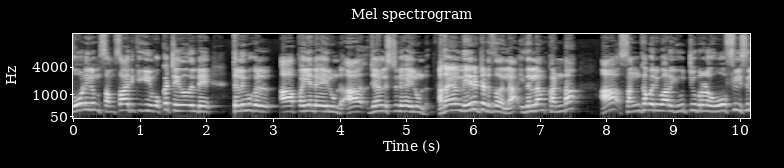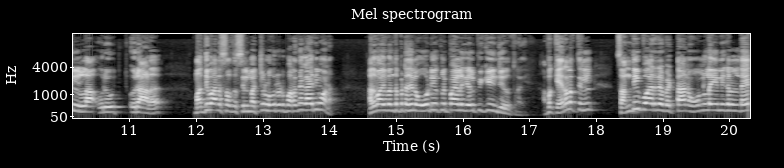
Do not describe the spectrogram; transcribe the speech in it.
ഫോണിലും സംസാരിക്കുകയും ഒക്കെ ചെയ്തതിന്റെ തെളിവുകൾ ആ പയ്യന്റെ കയ്യിലുണ്ട് ആ ജേർണലിസ്റ്റിന്റെ കയ്യിലുണ്ട്. അതായത് നേരിട്ടെടുത്തതല്ല ഇതെല്ലാം കണ്ട ആ സംഘപരിവാർ യൂട്യൂബറുടെ ഓഫീസിലുള്ള ഒരു ഒരാൾ മദ്യപാന സദസ്സിൽ മറ്റുള്ളവരോട് പറഞ്ഞ കാര്യമാണ്. അതുമായി ബന്ധപ്പെട്ട ചില ഓഡിയോ ക്ലിപ്പ് അയാൾ കേൾപ്പിക്കുകയും ചെയ്തു അത്രേ അപ്പോൾ കേരളത്തിൽ സന്ദീപ് വാര്യരെ വെട്ടാൻ ഓൺലൈനുകളുടെ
